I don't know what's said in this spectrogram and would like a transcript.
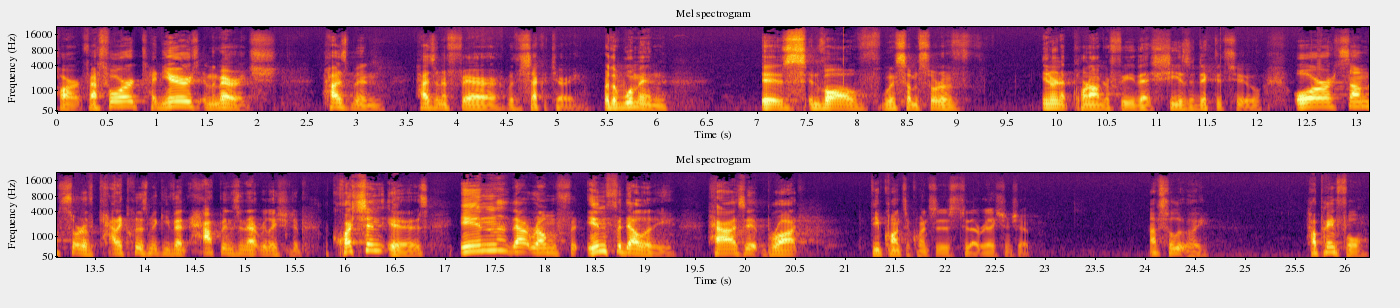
Fast forward 10 years in the marriage. Husband has an affair with the secretary, or the woman is involved with some sort of internet pornography that she is addicted to, or some sort of cataclysmic event happens in that relationship. The question is in that realm of infidelity, has it brought deep consequences to that relationship? Absolutely. How painful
